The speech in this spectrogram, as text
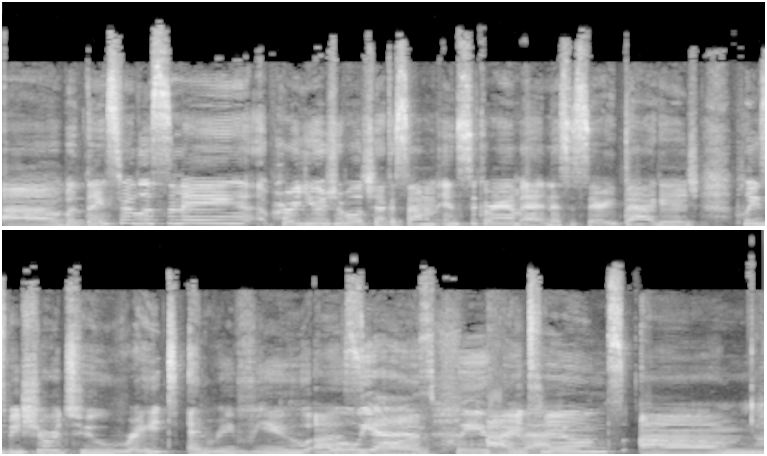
um, but thanks for listening. Per usual, check us out on Instagram at Necessary Baggage. Please be sure to rate and review us Ooh, yes, on please do iTunes. Um, Y'all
